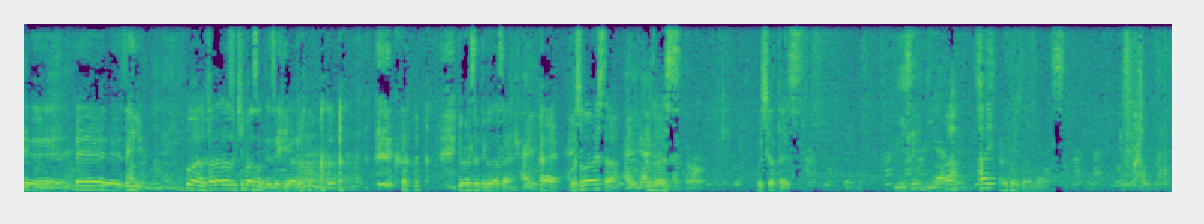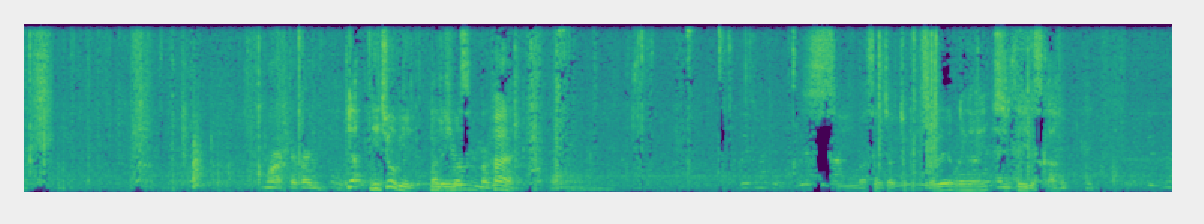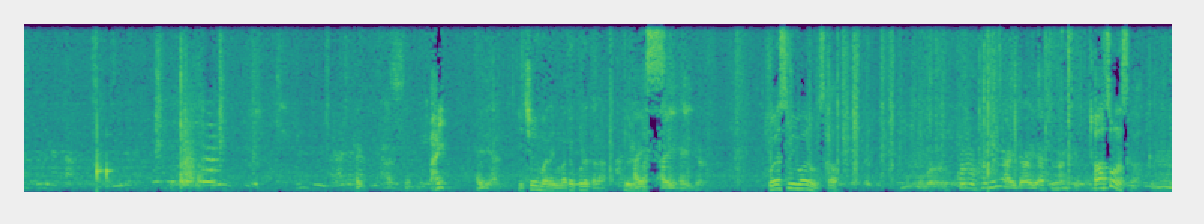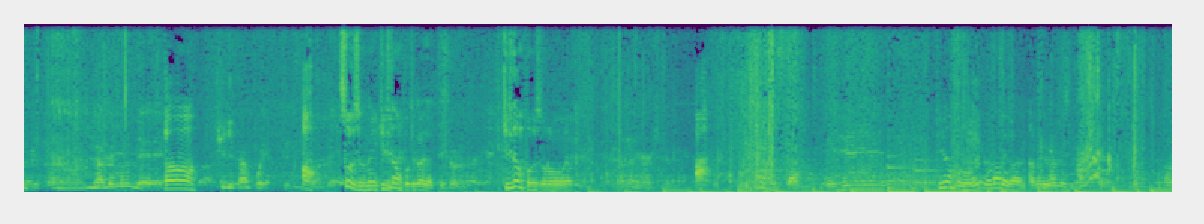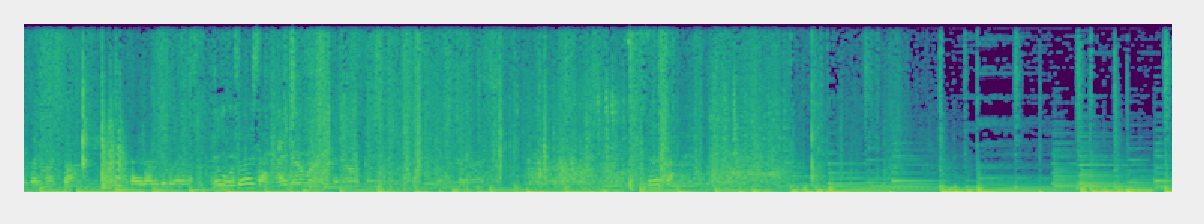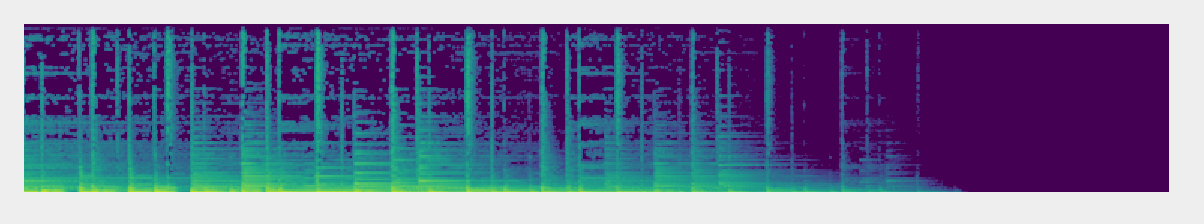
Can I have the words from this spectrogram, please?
えー、えー、ぜひ僕は必ず来ますんでぜひあの 寄らせてください。はい。はい、ごちそうさまでした。はい、ありがとうございます。美味しかったです。2200あ、はい、ありがとうございます。もう高い。いや、日曜日までいます。はい。すいません、じゃあちょっとこれでお願いしていいですか？はい。はい、はい、日曜日までにまた来れたら寄ります、はい。はい。はい、お休みもあるんですかこの冬の間は休まんけど、あそうなんですかうんあの鍋もんであきりたんぽやってるあそうですよねきりたんぽって書い。てあってきりたんぽはそのあなんですかええー、きりたんぽのお鍋が食べれるんですわかりましたまた選んでもらいます。どうもごちそうさまでした。はい、どうもありがとう。ありがとうございます。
